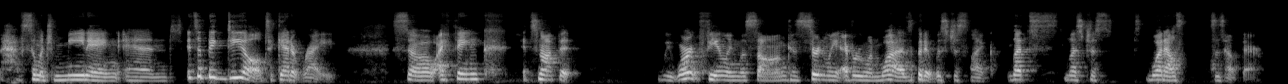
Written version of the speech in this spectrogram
have so much meaning and it's a big deal to get it right. So I think it's not that we weren't feeling the song because certainly everyone was, but it was just like, let's, let's just, what else is out there?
